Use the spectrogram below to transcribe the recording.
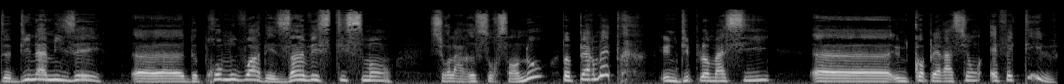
de dynamiser, euh, de promouvoir des investissements sur la ressource en eau peut permettre une diplomatie, euh, une coopération effective.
